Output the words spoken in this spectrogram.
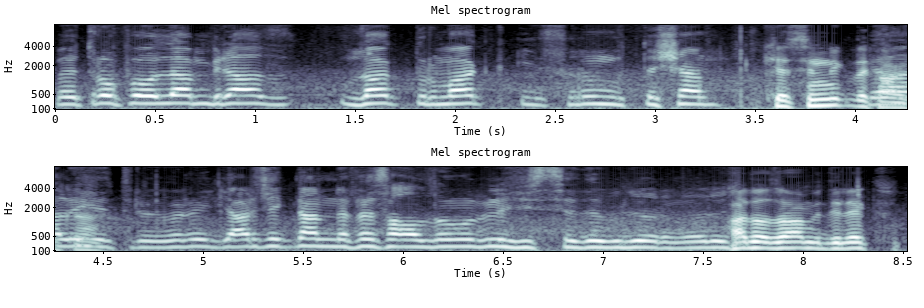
metropolden biraz uzak durmak insanı muhteşem Kesinlikle bir hale kanka. getiriyor. Böyle gerçekten nefes aldığımı bile hissedebiliyorum. Öyle Hadi o zaman bir dilek tut.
